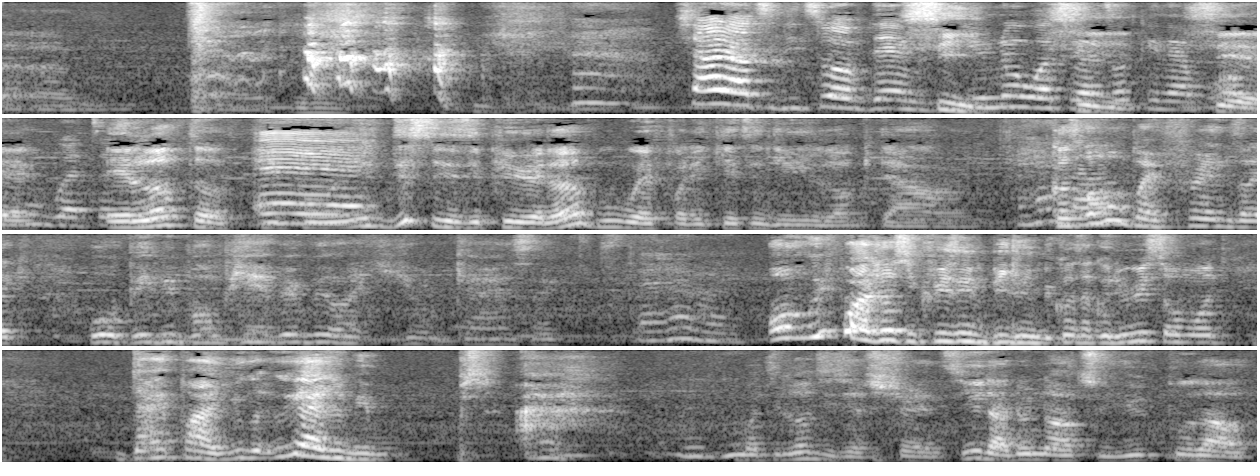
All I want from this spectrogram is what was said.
Um, Shout out to the two of them. see, you know what see, we're talking about. see, eh, who we're a lot of people. Eh. this is the period. A lot of people were fornicating during lockdown. Eh, Because now. all my friends like, oh baby bump here, baby like, yo guys like, Eh, oh people are just increasing billing because I could read someone diaper. You you guys will be ah. Mm-hmm. But the Lord is your strength. You that don't know how to you pull out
